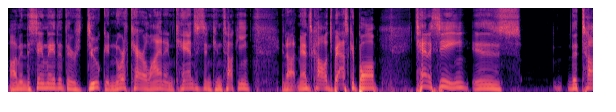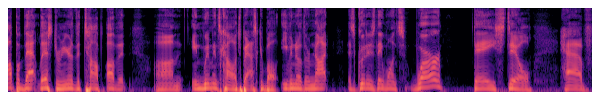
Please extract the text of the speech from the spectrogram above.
Um, in the same way that there's Duke and North Carolina and Kansas and Kentucky in uh, men's college basketball, Tennessee is the top of that list or near the top of it um, in women's college basketball. Even though they're not as good as they once were, they still have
